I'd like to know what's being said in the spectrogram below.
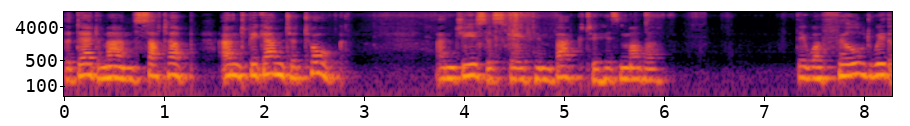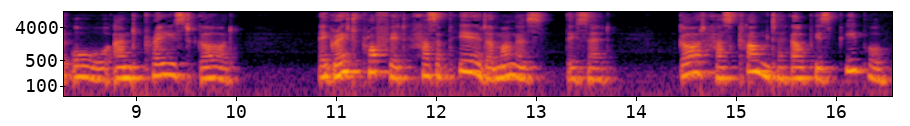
The dead man sat up and began to talk, and Jesus gave him back to his mother. They were filled with awe and praised God. A great prophet has appeared among us, they said. God has come to help his people.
